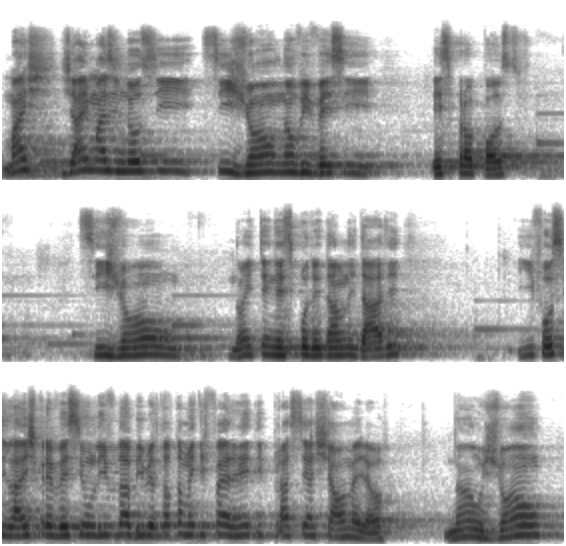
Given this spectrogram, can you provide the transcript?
Mas já imaginou se, se João não vivesse esse propósito? Se João não entendesse o poder da unidade, e fosse lá e escrevesse um livro da Bíblia totalmente diferente para se achar o melhor. Não, João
